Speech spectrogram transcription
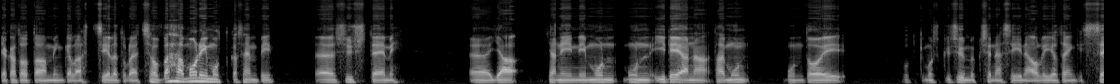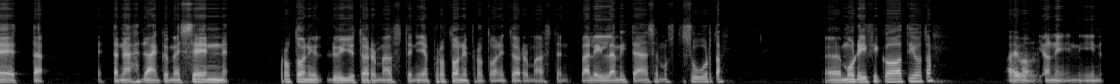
ja katsotaan minkälaista siellä tulee. Et se on vähän monimutkaisempi ö, systeemi, ö, ja, ja niin, niin mun, mun ideana, tai mun, mun toi tutkimuskysymyksenä siinä oli jotenkin se, että, että nähdäänkö me sen protonilyijytörmäysten ja protoniprotonitörmäysten välillä mitään semmoista suurta ö, modifikaatiota. Aivan. Ja niin, niin.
